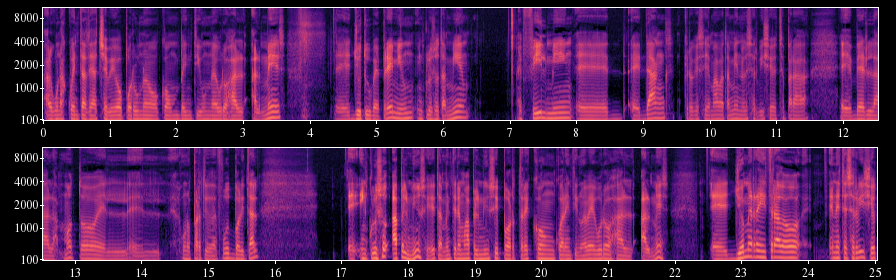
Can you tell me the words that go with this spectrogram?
algunas cuentas de HBO por 1,21 euros al, mes, eh, YouTube Premium incluso también, eh, Filming, eh, Dunk, creo que se llamaba también el servicio este para ver las motos, algunos partidos de fútbol y tal. incluso Apple Music, también tenemos Apple Music por 3,49 euros al, al mes. yo me he registrado en este servicio,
